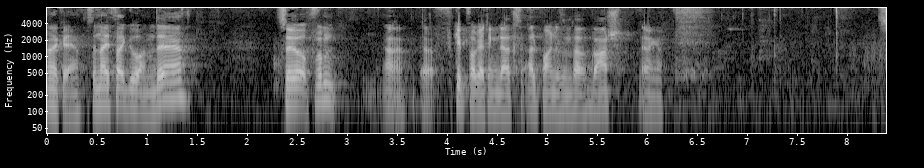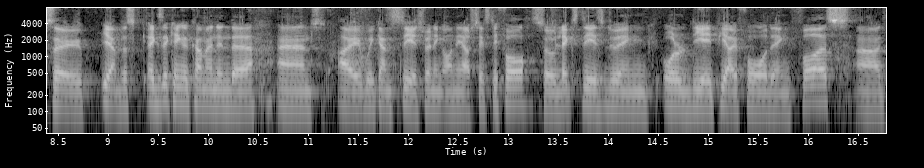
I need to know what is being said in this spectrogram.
Okay, so now if I go on there, so from, uh, uh, keep forgetting that Alpine doesn't have bash. There we go. So yeah, I'm just executing a command in there, and I, we can see it's running on AArch64. So LXD is doing all the API forwarding for us. Uh,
